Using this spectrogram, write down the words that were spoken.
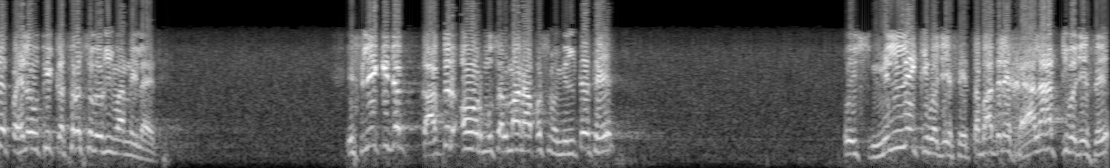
سے پہلے اتنی کثرت سے لوگ ایمان نہیں لائے تھے۔ اس لیے کہ جب کافر اور مسلمان آپس میں ملتے تھے، تو اس ملنے کی وجہ سے، تبادلے خیالات کی وجہ سے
